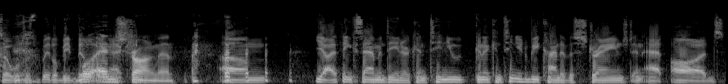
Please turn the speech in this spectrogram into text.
So we'll just it'll be building. we'll end action. strong then. Um, yeah, I think Sam and Dean are continue going to continue to be kind of estranged and at odds.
